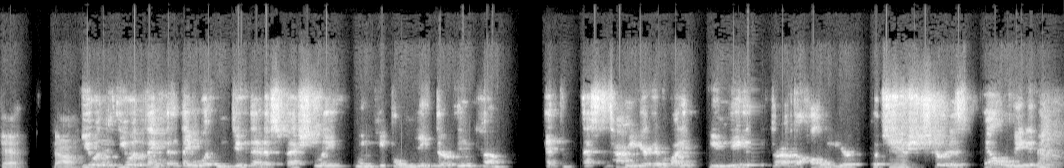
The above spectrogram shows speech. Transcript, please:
Yeah. No. You would you would think that they wouldn't do that, especially when people need their income at the, that's the time of year everybody you need it throughout the whole year, but you sure as hell need it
